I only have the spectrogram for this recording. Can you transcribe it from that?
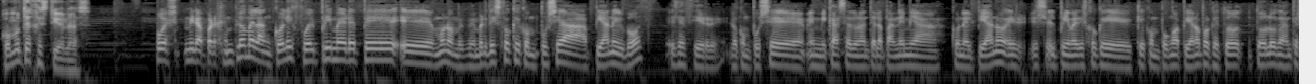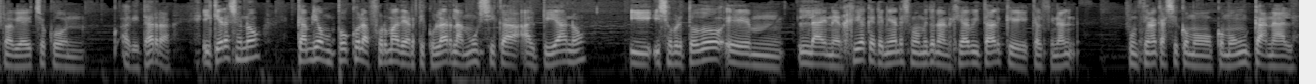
cómo te gestionas? Pues mira, por ejemplo, Melancholic fue el primer EP, bueno, mi primer disco que compuse a piano y voz, es decir, lo compuse en mi casa durante la pandemia con el piano, es el primer disco que, compongo a piano porque todo, todo lo de antes lo había hecho con a guitarra. Y quieras o no, cambia un poco la forma de articular la música al piano y, sobre todo em, la energía que tenía en ese momento, la energía vital que, al final funciona casi como, como un canal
